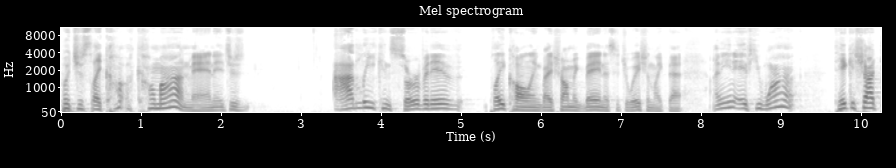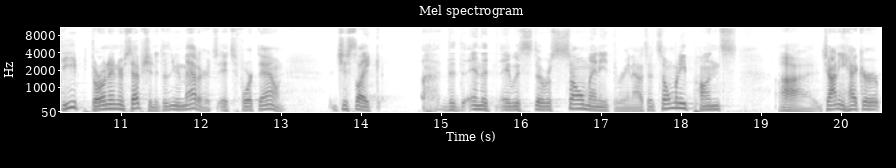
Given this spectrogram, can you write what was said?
But just like, come on, man. It's just oddly conservative play calling by Sean McVay in a situation like that. I mean, if you want, take a shot deep, throw an interception. It doesn't even matter. It's it's fourth down. Just like the and the it was there were so many three and outs and so many punts. Uh, Johnny Hekker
